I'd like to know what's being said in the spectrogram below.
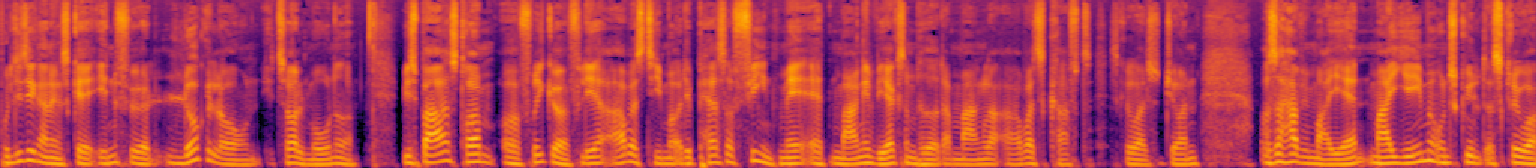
politikerne skal indføre lukkeloven i 12 måneder. Vi sparer strøm og frigør flere arbejdstimer, og det passer fint med, at mange virksomheder, der mangler arbejdskraft, skriver altså John. Og så har vi Marianne, Marieme, undskyld, der skriver,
